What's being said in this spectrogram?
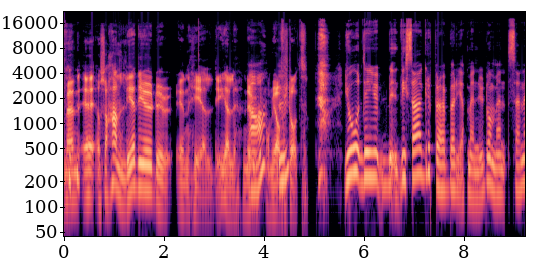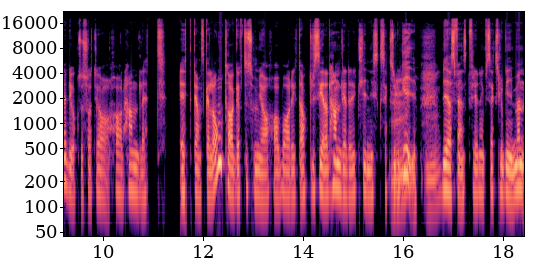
Men eh, och så handleder ju du en hel del nu ja. om jag har mm. förstått. Jo, det är ju, vissa grupper har jag börjat med nu då, men sen är det också så att jag har handlett ett ganska långt tag eftersom jag har varit auktoriserad handledare i klinisk sexologi mm. Mm. via Svensk förening för sexologi. Men,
